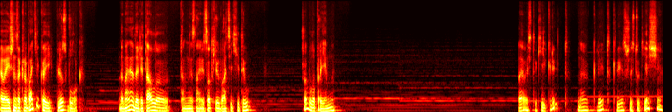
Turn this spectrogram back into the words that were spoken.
Elation з акробатикою плюс блок. До мене долітало, там, не знаю, відсотків 20 хітів. Що було приємно. Це ось такий кріт. Да, кріт, кріт, щось тут є ще.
